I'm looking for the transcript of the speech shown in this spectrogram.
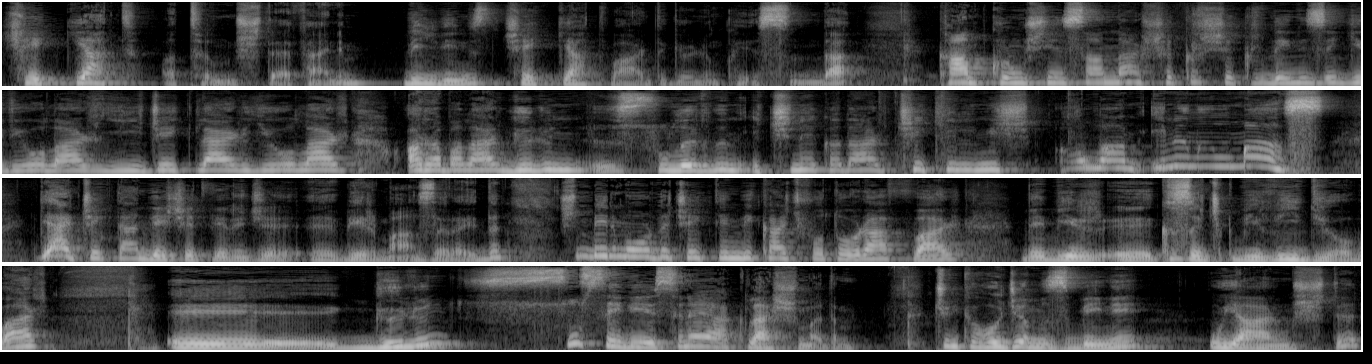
çekyat atılmıştı efendim. Bildiğiniz çekyat vardı gölün kıyısında. Kamp kurmuş insanlar şakır şakır denize giriyorlar, yiyecekler yiyorlar. Arabalar gölün sularının içine kadar çekilmiş. Allah'ım inanılmaz. Gerçekten dehşet verici e, bir manzaraydı. Şimdi benim orada çektiğim birkaç fotoğraf var ve bir e, kısacık bir video var. E, gölün su seviyesine yaklaşmadım. Çünkü hocamız beni uyarmıştı.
